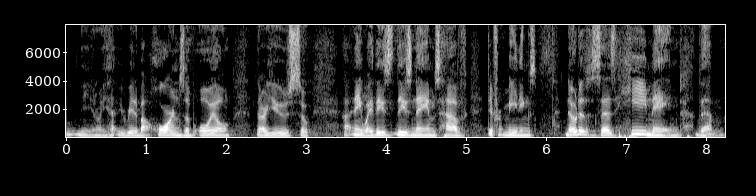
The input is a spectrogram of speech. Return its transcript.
You know, you, you, read about horns of oil that are used. So, uh, anyway, these, these names have different meanings. Notice it says he named them.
